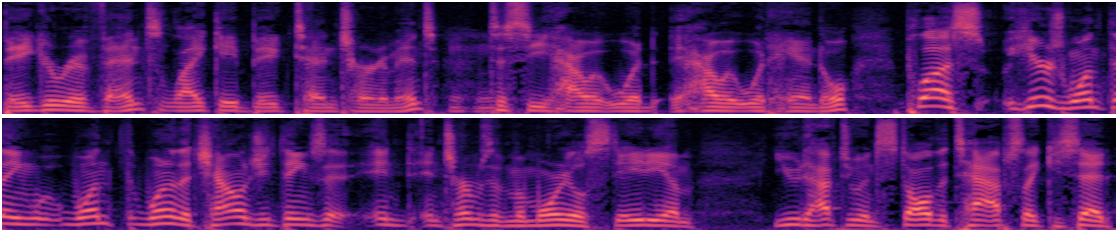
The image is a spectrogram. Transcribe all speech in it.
bigger event like a Big Ten tournament mm-hmm. to see how it would how it would handle. Plus, here's one thing one one of the challenging things in in terms of Memorial Stadium. You'd have to install the taps, like you said.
